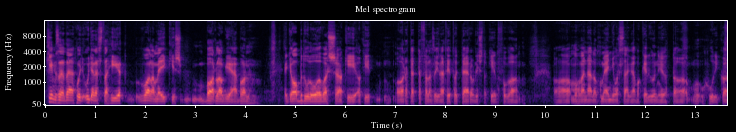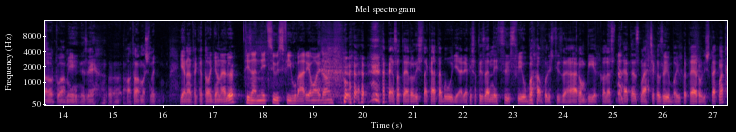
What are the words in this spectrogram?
képzeld el, hogy ugyanezt a hírt valamelyik kis barlagjában egy Abdul olvassa, aki, aki arra tette fel az életét, hogy terroristaként fog a a Mohamedánok mennyországába kerülni, ott a hurika ott valami ezért, hatalmas nagy jelenteket adjon elő. 14 szűz fiú várja majd a... hát ez a terroristák általában úgy járják, és a 14 szűz fiúból abból is 13 birka lesz, tehát ez már csak az ő bajuk a terroristáknak,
